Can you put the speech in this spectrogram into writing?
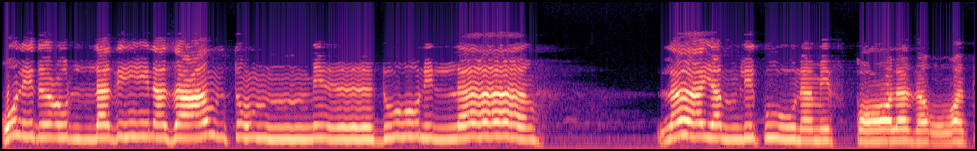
قل ادعوا الذين زعمتم من دون الله لا يملكون مثقال ذرة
